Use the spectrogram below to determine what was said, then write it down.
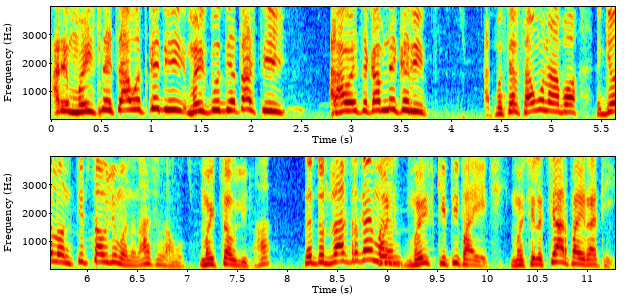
अरे म्हैस नाही चावत कधी. म्हैस दूध देत असती. चावायचं काम नाही करीत. मग त्याला सांगू ना बा गेलो ना तीच चावली म्हणून असं सांगू. म्हैस चावली. हा? नाही तो डॉक्टर काय पण म्हणन म्हैस किती पायाची? म्हशीला चार पाय राहते.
